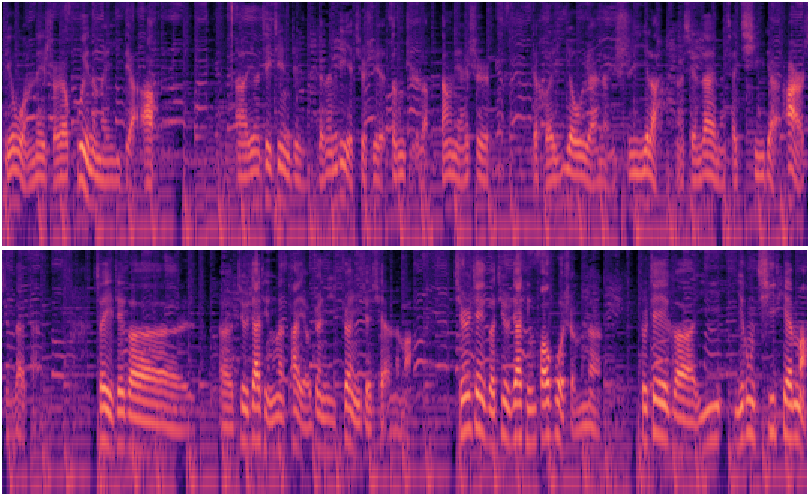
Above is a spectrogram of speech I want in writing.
比我们那时候要贵那么一点啊。啊，因为最近这人民币也确实也增值了，当年是这和一欧元等于十一了，那现在呢才七点二，现在才。所以这个呃寄宿家庭呢，它也要赚赚一些钱的嘛。其实这个寄宿家庭包括什么呢？就这个一一共七天嘛。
